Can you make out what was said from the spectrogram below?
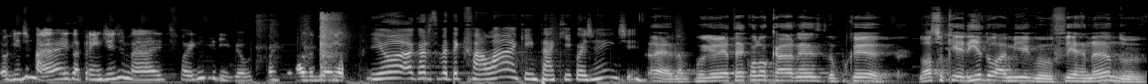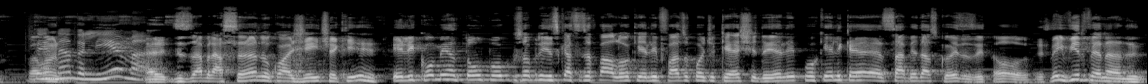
eu ri demais, aprendi demais, foi incrível participar do. E eu, agora você vai ter que falar quem tá aqui com a gente? É, eu ia até colocar, né? Porque nosso querido amigo Fernando Fernando Lima? É, desabraçando com a gente aqui, ele comentou um pouco sobre isso que a Cissa falou, que ele faz o podcast dele porque ele quer saber das coisas. Então, bem-vindo, Fernando.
